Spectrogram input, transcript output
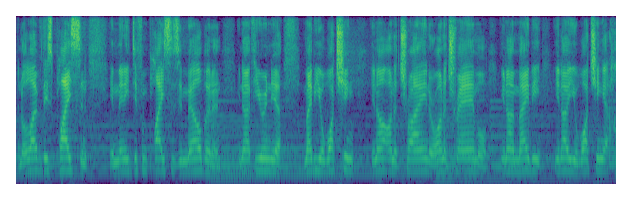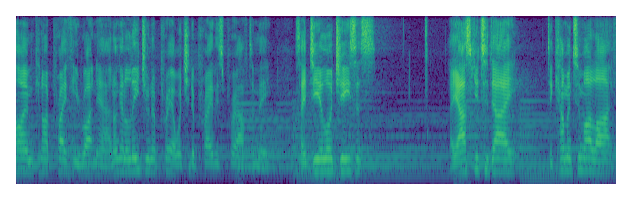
and all over this place and in many different places in Melbourne. And, you know, if you're in your, maybe you're watching, you know, on a train or on a tram or, you know, maybe, you know, you're watching at home, can I pray for you right now? And I'm going to lead you in a prayer. I want you to pray this prayer after me. Say, Dear Lord Jesus, I ask you today to come into my life,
